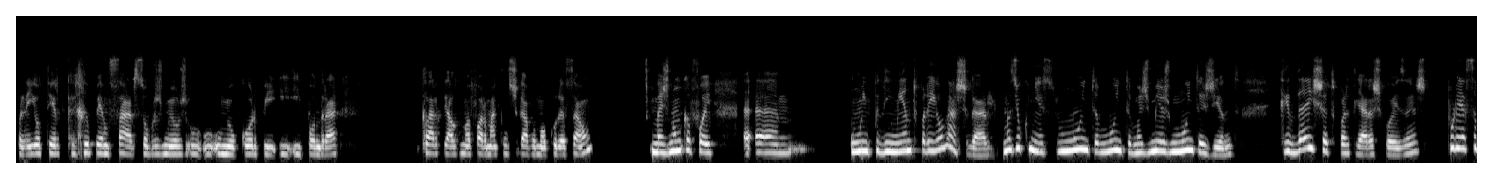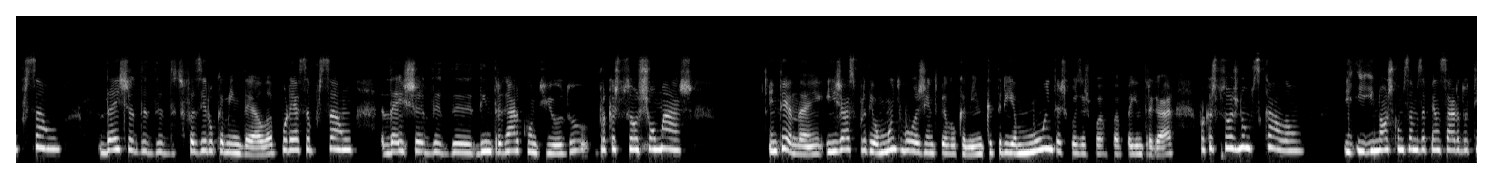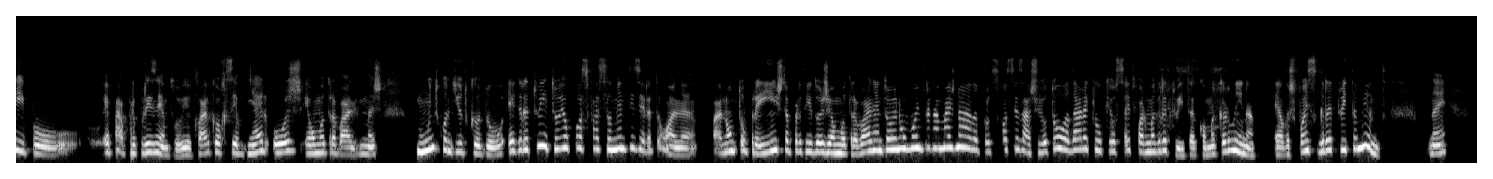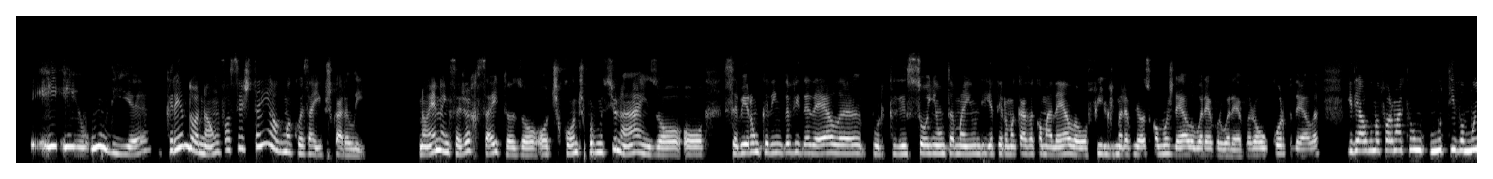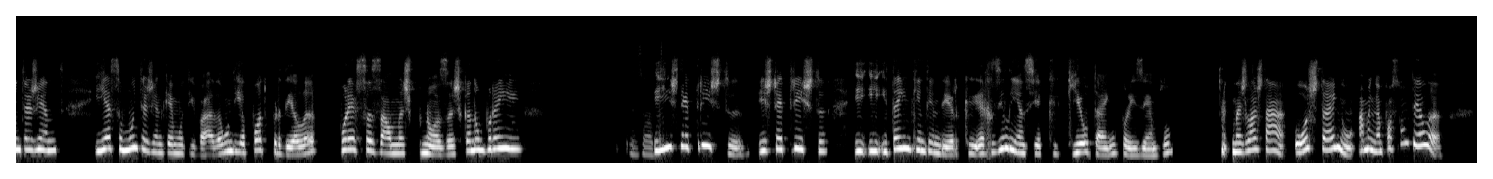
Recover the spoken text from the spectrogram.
para eu ter que repensar sobre os meus, o, o meu corpo e, e, e ponderar. Claro que de alguma forma aquilo chegava-me ao coração, mas nunca foi. Uh, um impedimento para eu lá chegar. Mas eu conheço muita, muita, mas mesmo muita gente que deixa de partilhar as coisas por essa pressão. Deixa de, de, de fazer o caminho dela por essa pressão, deixa de, de entregar conteúdo porque as pessoas são más. Entendem? E já se perdeu muito boa gente pelo caminho que teria muitas coisas para pa, pa entregar porque as pessoas não se calam. E, e, e, nós começamos a pensar do tipo: epá, por, por exemplo, é claro que eu recebo dinheiro, hoje é o meu trabalho, mas muito conteúdo que eu dou é gratuito, eu posso facilmente dizer, então olha, pá, não estou para isto, a partir de hoje é o meu trabalho, então eu não vou entregar mais nada, porque se vocês acham, eu estou a dar aquilo que eu sei de forma gratuita, como a Carolina, ela expõe-se gratuitamente, né? E, e um dia, querendo ou não, vocês têm alguma coisa a ir buscar ali não é? Nem que seja receitas ou, ou descontos promocionais ou, ou, saber um bocadinho da vida dela porque sonham também um dia ter uma casa como a dela ou filhos maravilhosos como os dela, whatever, whatever, ou o corpo dela e de alguma forma aquilo motiva muita gente e essa muita gente que é motivada um dia pode perdê-la por essas almas penosas que andam por aí. Exato. E isto é triste, isto é triste. E, e, e têm que entender que a resiliência que, que eu tenho, por exemplo, mas lá está, hoje tenho, amanhã posso não tê-la.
